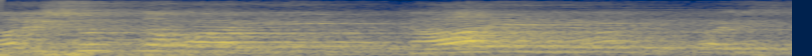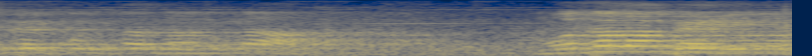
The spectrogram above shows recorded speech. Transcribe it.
ಪರಿಶುದ್ಧವಾಗಿ ಕಾರ್ಯನಿರ್ವಹಿಸಬೇಕು ಅಂತ ನನ್ನ ಮೊದಲ ಬೇಡಿಕೆ.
